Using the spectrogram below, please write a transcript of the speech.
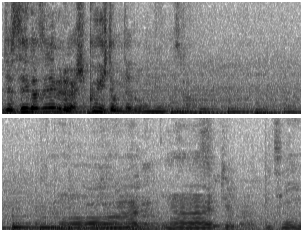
じゃあ生活レベルが低い人見たらどう思うんですか？もううーんっていうか別に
